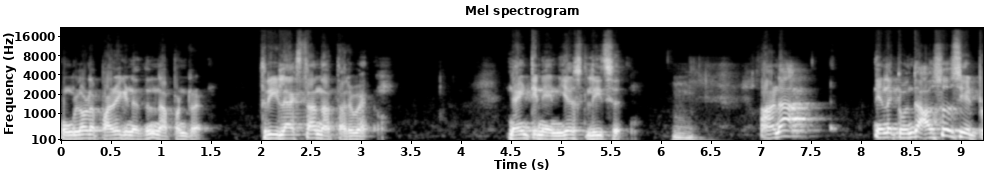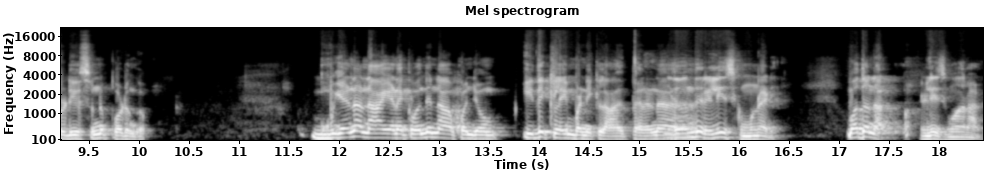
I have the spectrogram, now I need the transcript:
உங்களோட பழகினது நான் பண்ணுறேன் த்ரீ லேக்ஸ் தான் நான் தருவேன். Ninety nine years lease. ஆனால் எனக்கு வந்து அசோசியேட் ப்ரொடியூசர்னு போடுங்க. ஏன்னா நான் எனக்கு வந்து நான் கொஞ்சம் இது கிளைம் பண்ணிக்கலாம். அது பேர் என்ன? இது வந்து ரிலீஸ்க்கு முன்னாடி. முத நாள். ரிலீஸ்க்கு முதல் நாள்.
